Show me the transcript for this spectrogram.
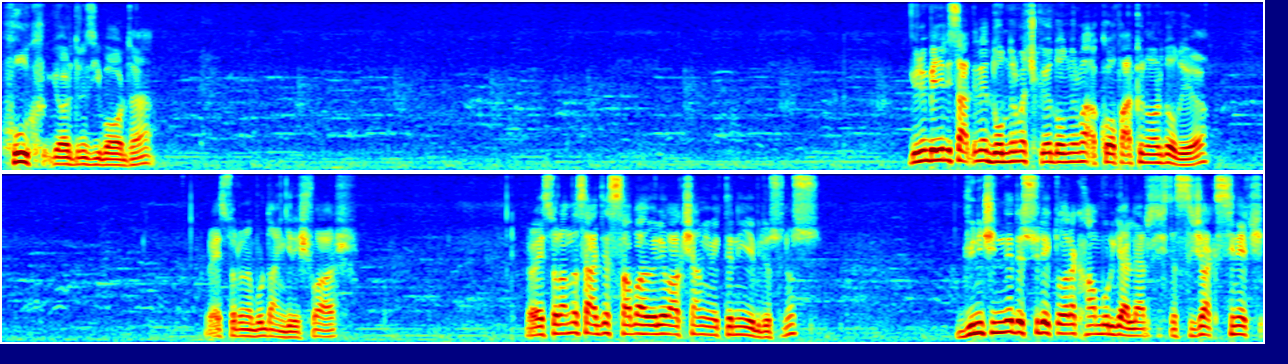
Hulk gördüğünüz gibi orada. Günün belirli saatlerinde dondurma çıkıyor. Dondurma Aqua Park'ın orada oluyor. Restorana buradan giriş var. Restoranda sadece sabah, öğle ve akşam yemeklerini yiyebiliyorsunuz. Gün içinde de sürekli olarak hamburgerler, işte sıcak sinek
